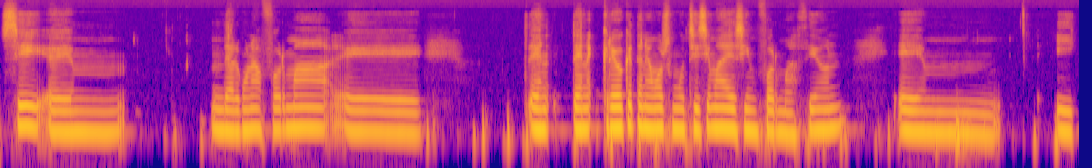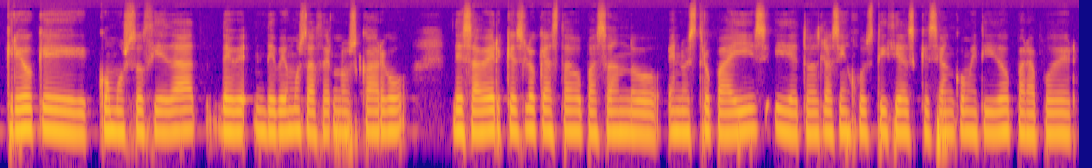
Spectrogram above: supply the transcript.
Sí, eh, de alguna forma eh, ten, creo que tenemos muchísima desinformación em, y creo que como sociedad debemos hacernos cargo de saber qué es lo que ha estado pasando en nuestro país y de todas las injusticias que se han cometido para poder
